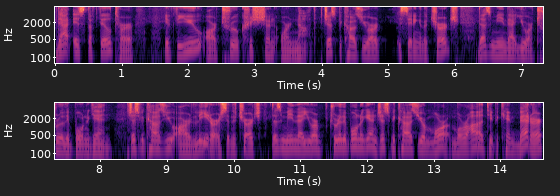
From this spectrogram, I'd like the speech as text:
That is the filter if you are true Christian or not. Just because you are sitting in the church doesn't mean that you are truly born again. Just because you are leaders in the church doesn't mean that you are truly born again. Just because your mor- morality became better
